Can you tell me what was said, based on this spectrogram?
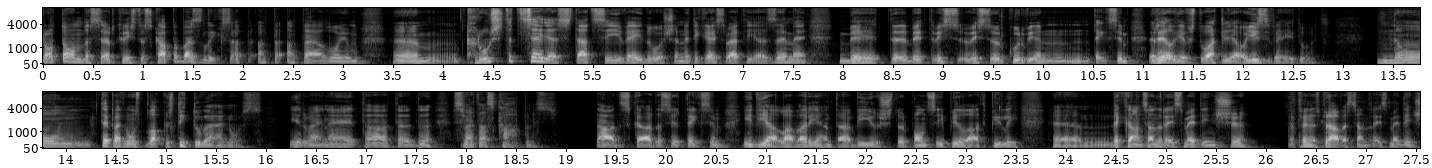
rotondas ar Kristus kapa bazilikas at, at, attēlojumu, um, krusta ceļa stacija veidošana ne tikai svētajā zemē, bet, bet vis, visur, kur vien, teiksim, reljefs to atļauj izveidot. Nu, tepat mums blakus tituvēnos ir, vai ne, tā tad svētās kāpnes tādas, kādas ir teiksim, ideālā variantā bijušas Poncija Pilāta pilī. Ehm, dekāns Andrejs Mediņš. Atvainojos, prāvests Andrejs Mediņš,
